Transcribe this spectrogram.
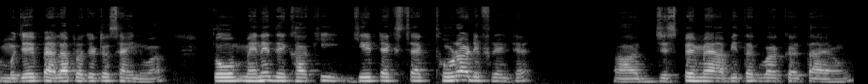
मुझे पहला प्रोजेक्ट असाइन हुआ। तो मैंने देखा कि ये टेक्स स्टैक थोड़ा डिफरेंट है जिस पे मैं अभी तक वर्क करता आया हूँ।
